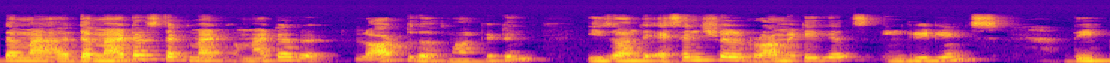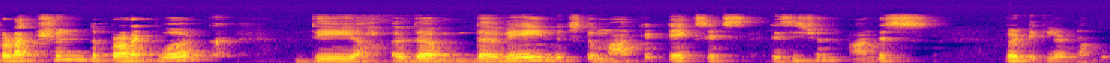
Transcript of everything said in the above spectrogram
the, ma- the matters that mat- matter a lot to the marketing is on the essential raw materials ingredients the production the product work the uh, the the way in which the market takes its decision on this particular topic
